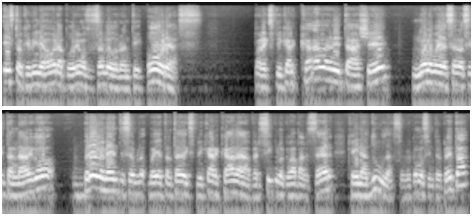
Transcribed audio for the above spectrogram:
Esto que viene ahora podríamos hacerlo durante horas para explicar cada detalle. No lo voy a hacer así tan largo. Brevemente voy a tratar de explicar cada versículo que va a aparecer, que hay una duda sobre cómo se interpreta.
